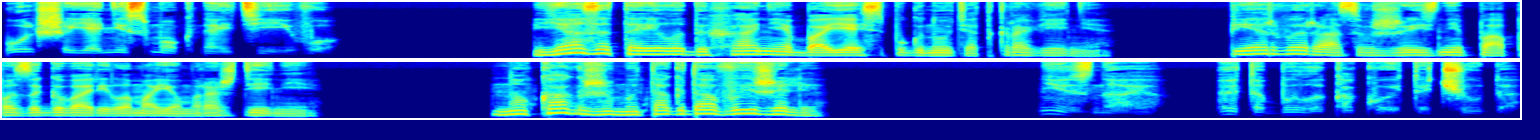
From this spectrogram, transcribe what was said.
Больше я не смог найти его. Я затаила дыхание, боясь спугнуть откровение. Первый раз в жизни папа заговорил о моем рождении. «Но как же мы тогда выжили?» Не знаю. Это было какое-то чудо.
